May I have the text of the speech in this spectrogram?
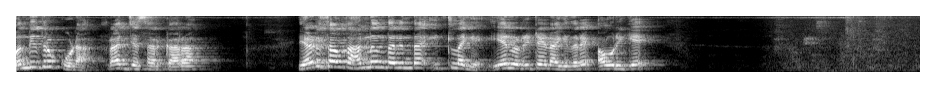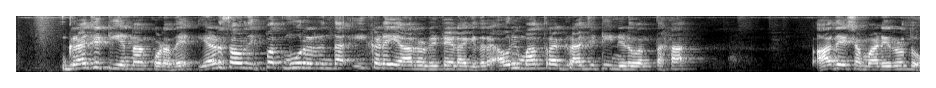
ಬಂದಿದ್ದರೂ ಕೂಡ ರಾಜ್ಯ ಸರ್ಕಾರ ಎರಡು ಸಾವಿರದ ಹನ್ನೊಂದರಿಂದ ಇತ್ಲಗೆ ಏನು ರಿಟೈರ್ಡ್ ಆಗಿದ್ದಾರೆ, ಅವರಿಗೆ ಗ್ರ್ಯಾಜುಟಿಯನ್ನು ಕೊಡದೆ ಎರಡು ಸಾವಿರದ ಇಪ್ಪತ್ತ್ಮೂರರಿಂದ ಈ ಕಡೆ ಯಾರು ರಿಟೈರ್ಡ್ ಆಗಿದ್ದಾರೆ, ಅವ್ರಿಗೆ ಮಾತ್ರ ಗ್ರಾಜ್ಯುಟಿ ನೀಡುವಂತಹ ಆದೇಶ ಮಾಡಿರೋದು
